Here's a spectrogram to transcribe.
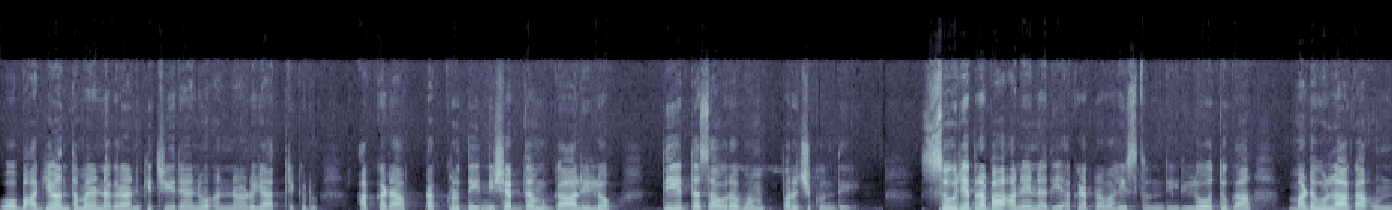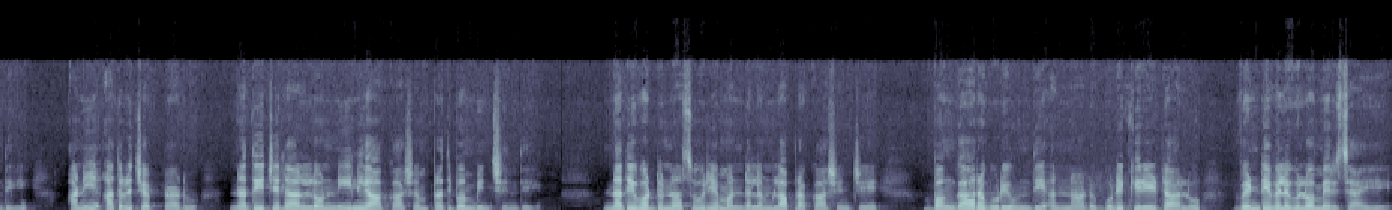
ఓ భాగ్యవంతమైన నగరానికి చేరాను అన్నాడు యాత్రికుడు. అక్కడ ప్రకృతి నిశ్శబ్దం గాలిలో తీర్థ సౌరభం పరుచుకుంది. సూర్యప్రభ అనే నది అక్కడ ప్రవహిస్తుంది. లోతుగా మడువులాగా ఉంది. అని అతడు చెప్పాడు. నదీ జలాల్లో నీలి ఆకాశం ప్రతిబింబించింది. నది ఒడ్డున సూర్యమండలంలా ప్రకాశించే బంగారు గుడి ఉంది అన్నాడు. గుడి కిరీటాలు వెండి వెలుగులో మెరిశాయి.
